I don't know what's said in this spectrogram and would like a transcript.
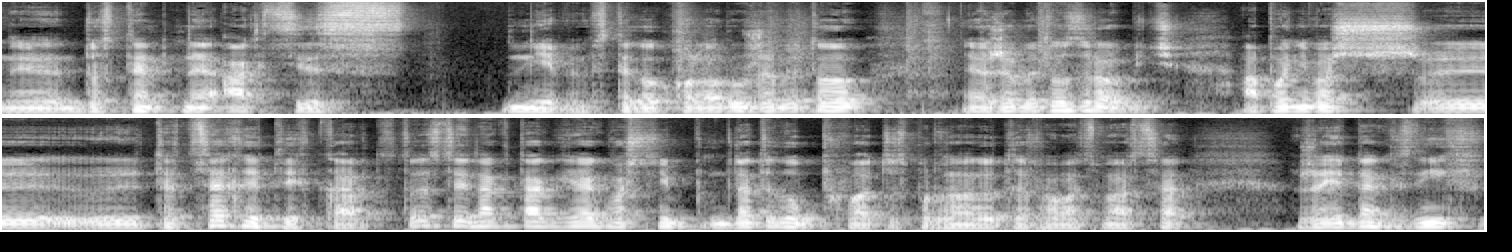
e, dostępne akcje z nie wiem, z tego koloru, żeby to, żeby to zrobić. A ponieważ y, te cechy tych kart, to jest jednak tak, jak właśnie, dlatego chyba to jest porównane do Terraformacji Marsa, że jednak z nich,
